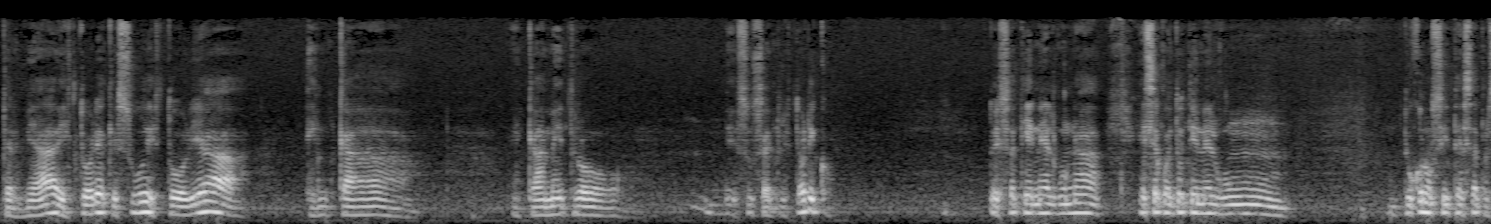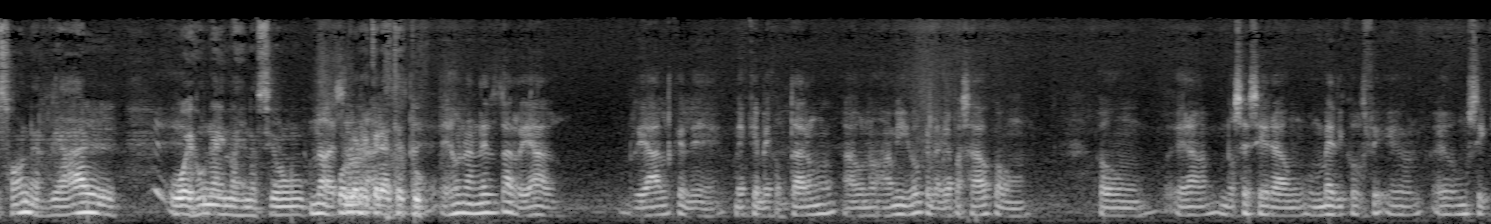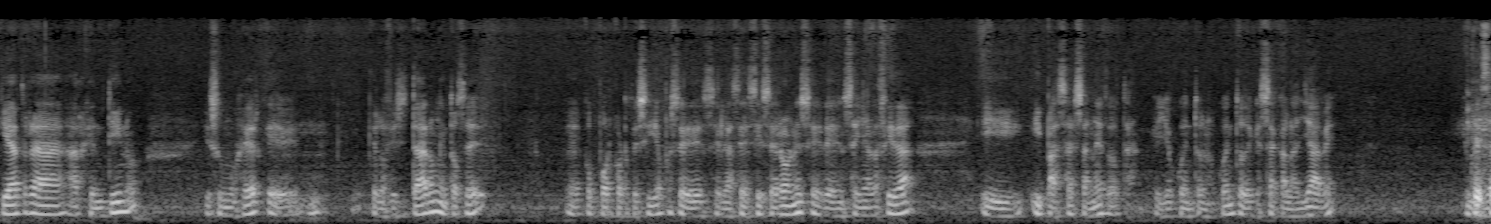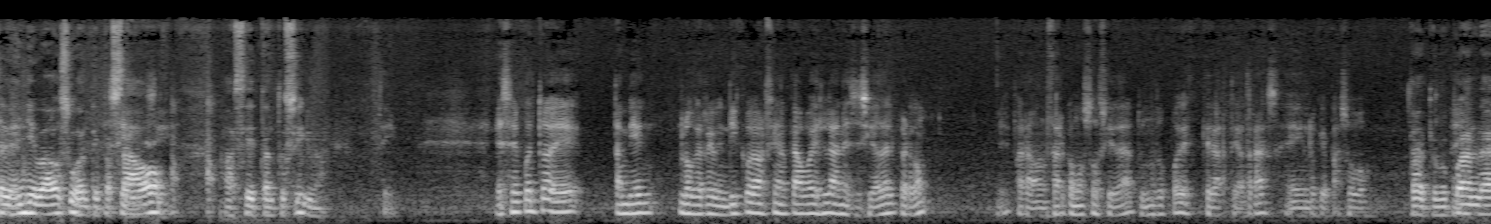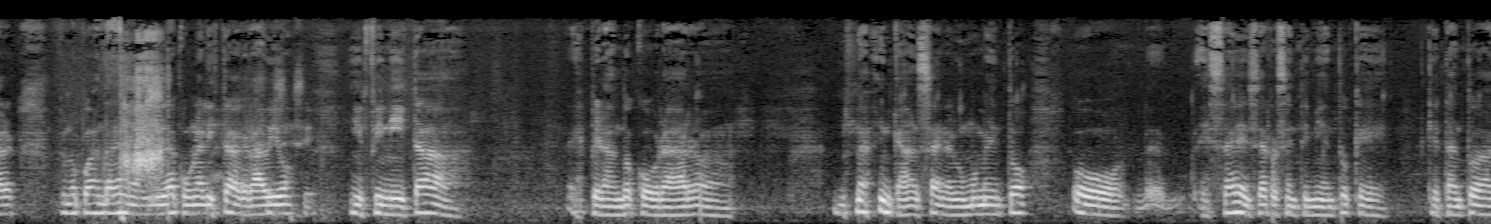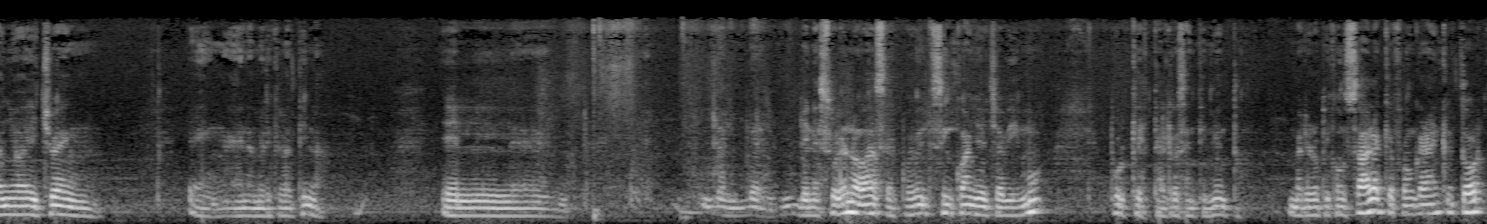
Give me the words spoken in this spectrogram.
permeada de historia, que sube historia en cada, en cada metro de su centro histórico. Entonces, tiene alguna, ese cuento tiene algún, tú conociste a esa persona, es real, o es una imaginación o lo recreaste tú? Es una anécdota real, real que, le, que me contaron a unos amigos que le había pasado con, con era, no sé si era un, médico, un psiquiatra argentino y su mujer que, que los visitaron, entonces eh, por cortesía pues se, le hace cicerones, se le enseña la ciudad y, y, pasa esa anécdota que yo cuento en el cuento de que saca la llave que se habían llevado sus antepasados hace tantos siglos. Sí. Ese cuento es también lo que reivindico al fin y al cabo es la necesidad del perdón. ¿eh? Para avanzar como sociedad, tú no puedes quedarte atrás en lo que pasó. tú, no puedes andar, tú no puedes andar en la vida con una lista de agravios infinita esperando cobrar uh, una venganza en algún momento o eh, ese, ese resentimiento que, que tanto daño ha hecho en, en, América Latina. El, Venezuela no avanza después de 25 años de chavismo porque está el resentimiento. Mariano Piconzala, que fue un gran escritor,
